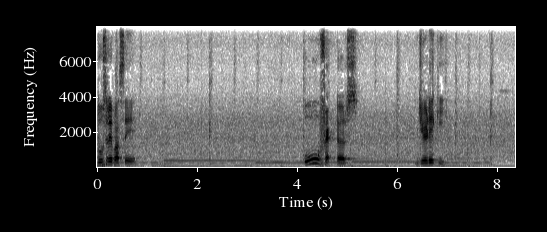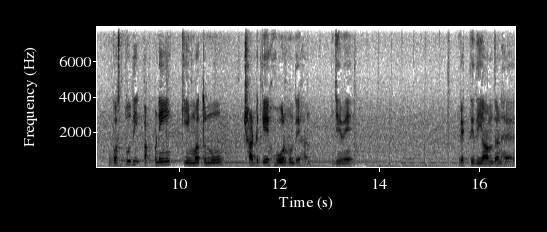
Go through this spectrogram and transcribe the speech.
ਦੂਸਰੇ ਪਾਸੇ, ਉਹ ਫੈਕਟਰਸ ਜਿਹੜੇ ਕਿ ਵਸਤੂ ਦੀ ਆਪਣੀ ਕੀਮਤ ਨੂੰ ਛੱਡ ਕੇ ਹੋਰ ਹੁੰਦੇ ਹਨ। ਜਿਵੇਂ ਵਿਅਕਤੀ ਦੀ ਆਮਦਨ ਹੈ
